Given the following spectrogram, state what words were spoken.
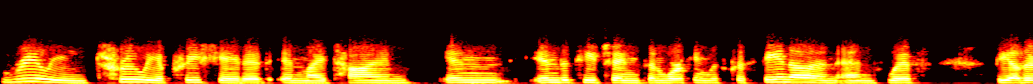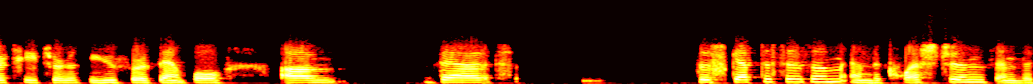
really truly appreciated in my time in in the teachings and working with Christina and, and with the other teachers, you for example, um, that the skepticism and the questions and the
